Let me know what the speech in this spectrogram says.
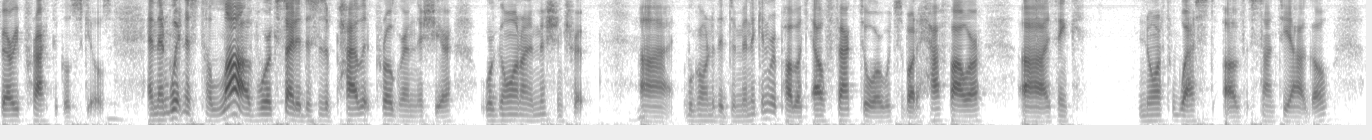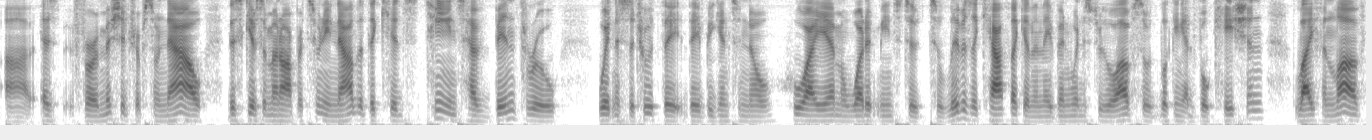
very practical skills. And then Witness to Love, we're excited. This is a pilot program this year. We're going on a mission trip. Uh, we're going to the Dominican Republic, El Factor, which is about a half hour, uh, I think, northwest of Santiago, uh, as, for a mission trip. So now this gives them an opportunity. Now that the kids, teens, have been through Witness the Truth, they, they begin to know who I am and what it means to, to live as a Catholic, and then they've been witnessed through the love. So looking at vocation, life, and love,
